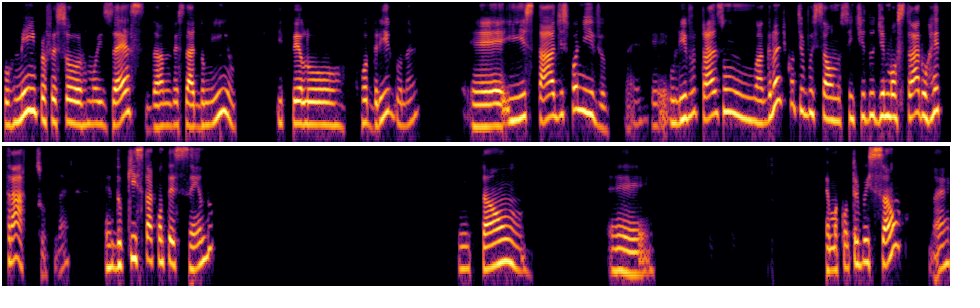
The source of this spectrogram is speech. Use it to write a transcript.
por mim, professor Moisés, da Universidade do Minho, e pelo Rodrigo, né? É, e está disponível. Né? É, o livro traz um, uma grande contribuição no sentido de mostrar o retrato né? do que está acontecendo Então, é, é uma contribuição, né,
